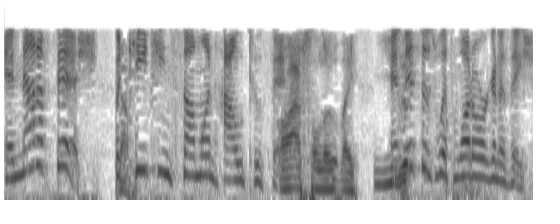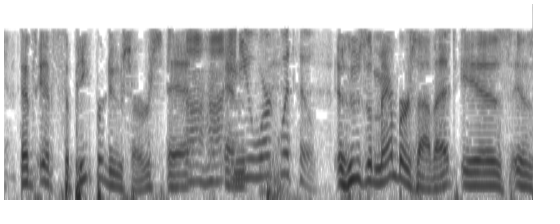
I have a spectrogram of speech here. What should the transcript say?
And not a fish, but teaching someone how to fish. Oh, absolutely. and this is with what organization? It's, it's the peak producers. Uh Uh-huh. And, you work with who? who's the members of it is is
